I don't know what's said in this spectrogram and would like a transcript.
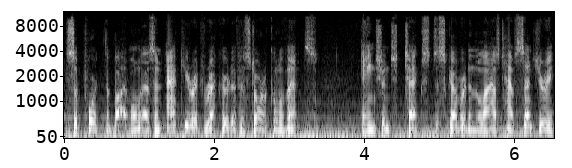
support the Bible as an accurate record of historical events. Ancient texts discovered in the last half century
